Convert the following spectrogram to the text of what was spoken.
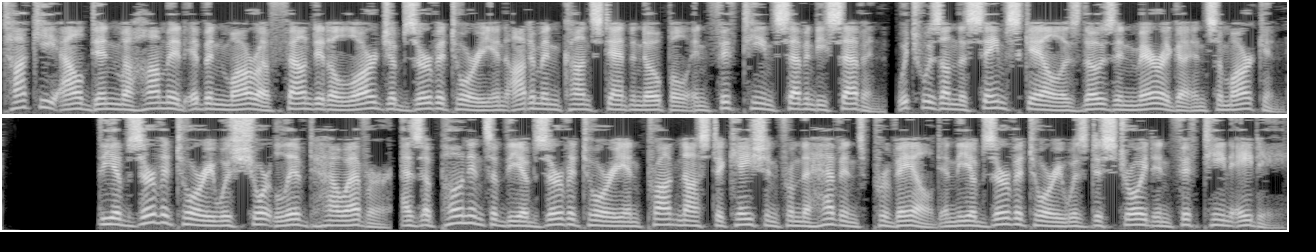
Taqi al-Din Muhammad ibn Marra founded a large observatory in Ottoman Constantinople in 1577, which was on the same scale as those in Maragheh and Samarkand. The observatory was short-lived however, as opponents of the observatory and prognostication from the heavens prevailed and the observatory was destroyed in 1580.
